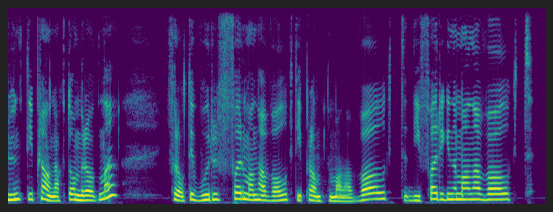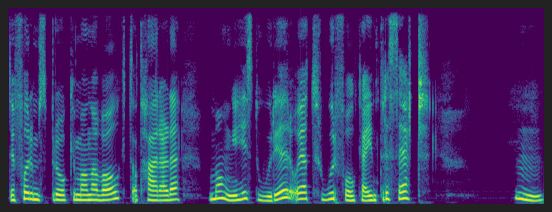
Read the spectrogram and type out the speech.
rundt, de planlagte områdene. I forhold til hvorfor man har valgt de plantene man har valgt, de fargene man har valgt, det formspråket man har valgt. At her er det mange historier, og jeg tror folk er interessert. Mm.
